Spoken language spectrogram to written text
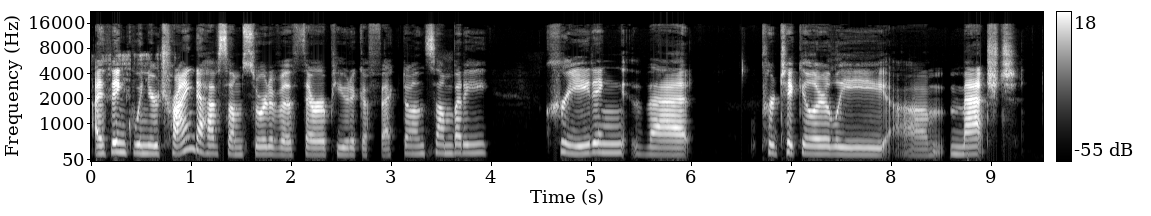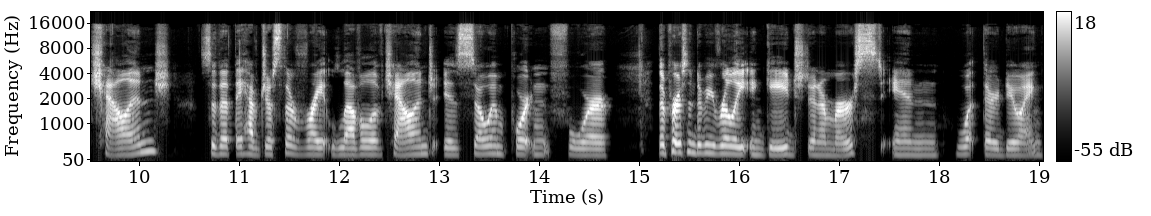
I think when you're trying to have some sort of a therapeutic effect on somebody, creating that particularly um, matched challenge so that they have just the right level of challenge is so important for the person to be really engaged and immersed in what they're doing.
